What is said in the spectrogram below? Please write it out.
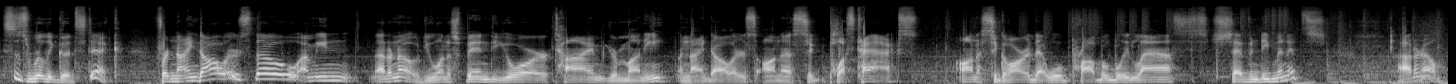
This is a really good stick. For $9 though, I mean, I don't know. Do you want to spend your time, your money, $9 on a plus tax on a cigar that will probably last 70 minutes? I don't know.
